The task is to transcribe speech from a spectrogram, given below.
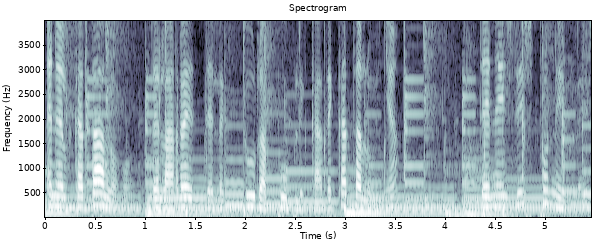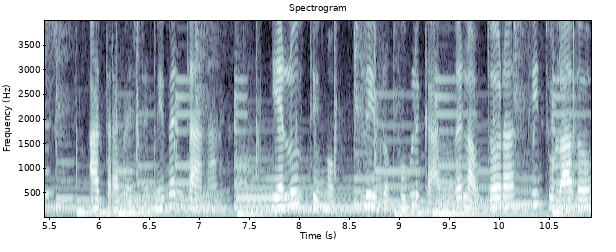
En el catálogo de la Red de Lectura Pública de Cataluña tenéis disponibles a través de mi ventana y el último libro publicado de la autora titulado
